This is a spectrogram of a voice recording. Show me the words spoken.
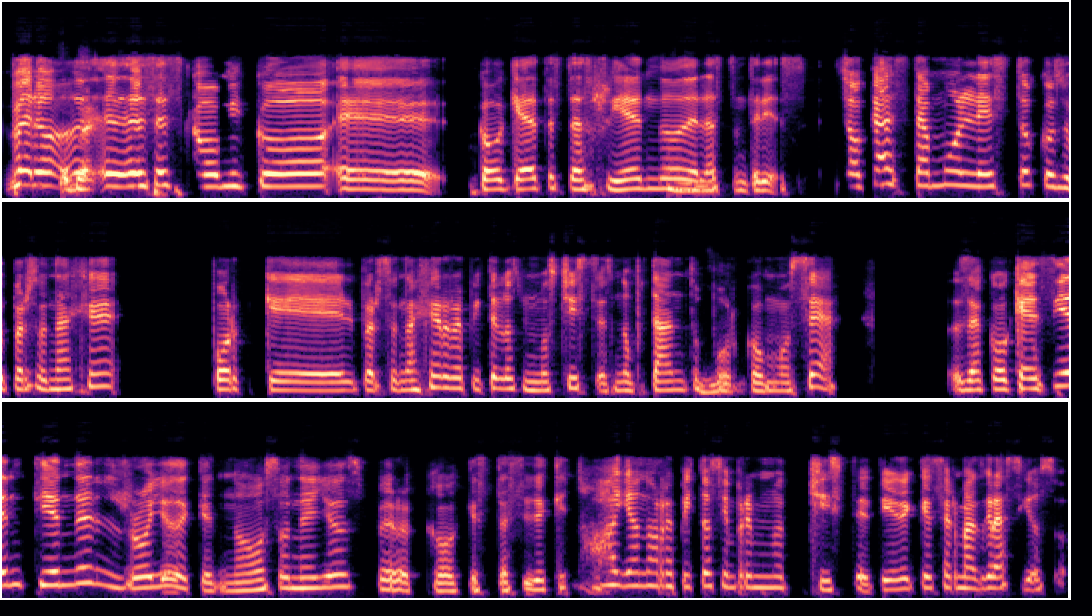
Pero sea- eh, ese es cómico, eh, como que ya te estás riendo de las tonterías. Soka está molesto con su personaje porque el personaje repite los mismos chistes, no tanto por cómo sea. O sea, como que sí entiende el rollo de que no son ellos, pero como que está así de que no, yo no repito siempre el mismo chiste, tiene que ser más gracioso.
